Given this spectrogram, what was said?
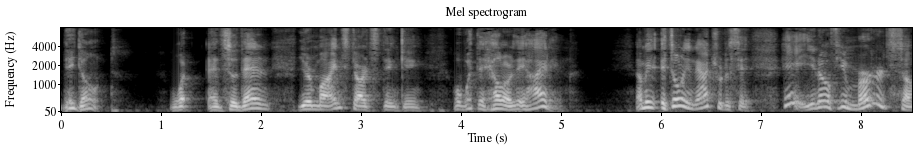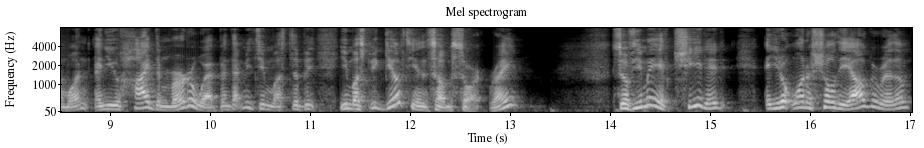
They don't. What? And so then your mind starts thinking, well, what the hell are they hiding? I mean, it's only natural to say, hey, you know, if you murdered someone and you hide the murder weapon, that means you must have been, you must be guilty in some sort, right? So if you may have cheated and you don't want to show the algorithm,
